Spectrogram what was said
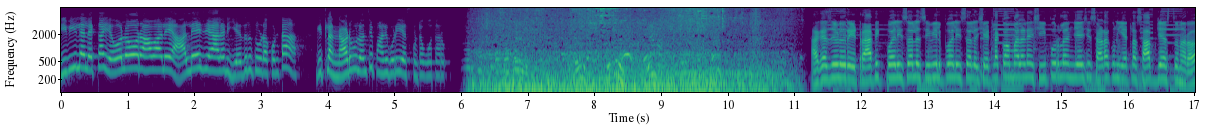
గివీల లెక్క ఎవరో రావాలి వాళ్ళే చేయాలని ఎదురు చూడకుండా గిట్ల నడుములోంచి పని కూడా చేసుకుంటూ పోతారు. అగజుడు రీ ట్రాఫిక్ పోలీసు వాళ్ళు సివిల్ పోలీసు వాళ్ళు చెట్ల కొమ్మలనే షీపూర్లను చేసి సడకును ఎట్లా సాఫ్ చేస్తున్నారో?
